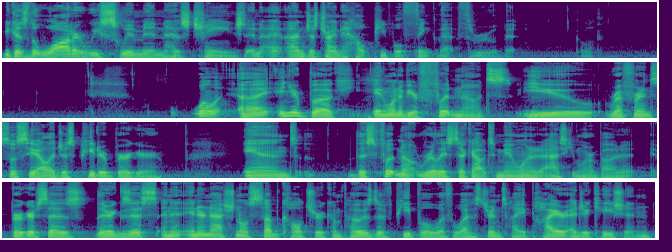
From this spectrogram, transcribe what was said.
because the water we swim in has changed. And I, i'm just trying to help people think that through a bit Cool. Well, uh, in your book, in one of your footnotes, you reference sociologist Peter Berger, and this footnote really stuck out to me. I wanted to ask you more about it. Berger says there exists an international subculture composed of people with Western type higher education,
